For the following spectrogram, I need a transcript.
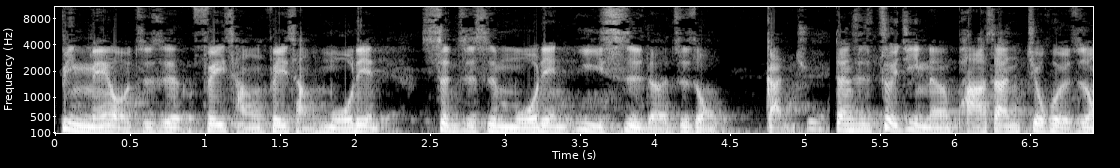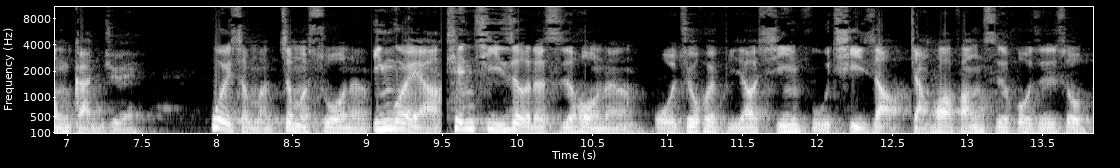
并没有就是非常非常磨练，甚至是磨练意识的这种感觉。但是最近呢，爬山就会有这种感觉。为什么这么说呢？因为啊，天气热的时候呢，我就会比较心浮气躁，讲话方式或者是说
